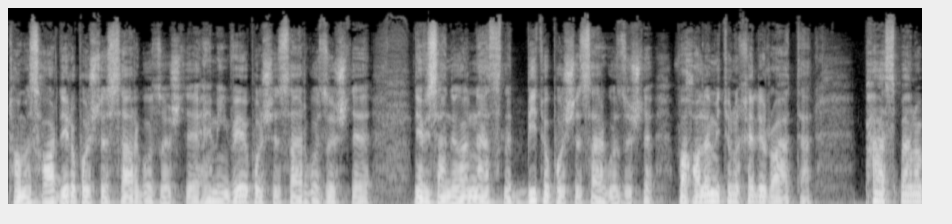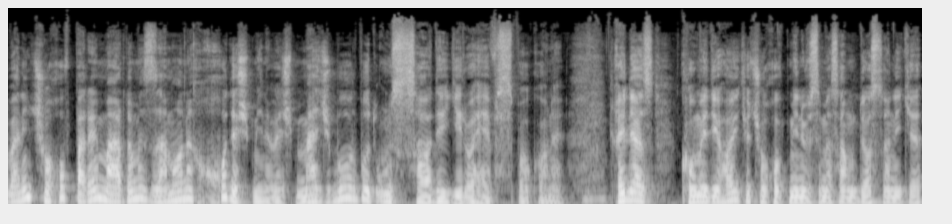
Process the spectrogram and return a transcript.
توماس هاردی رو پشت سر گذاشته همینگوی رو پشت سر گذاشته نویسندگان نسل بیت رو پشت سر گذاشته و حالا می‌تونه خیلی راحت تر پس بنابراین چخوف برای مردم زمان خودش مینوشت. مجبور بود اون سادگی رو حفظ بکنه. خیلی از کمدی هایی که چخوف می‌نویسه مثلا اون داستانی که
